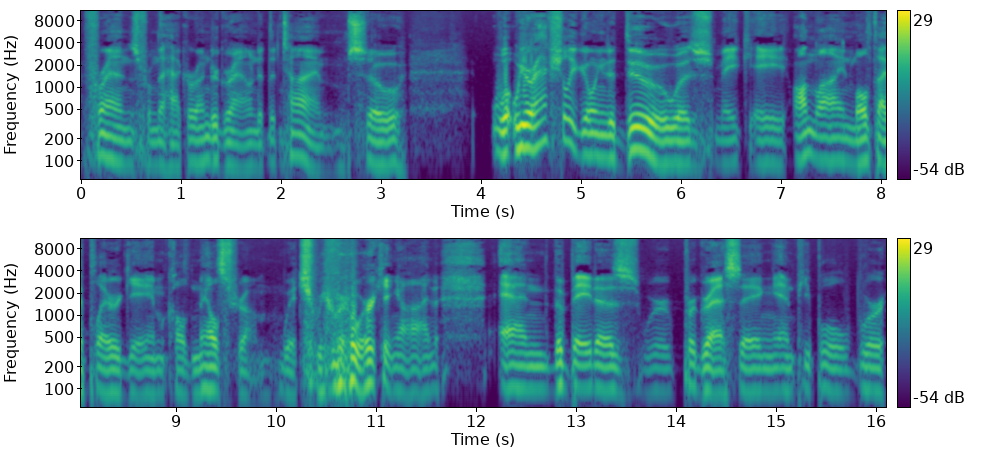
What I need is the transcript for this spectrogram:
friends from the Hacker Underground at the time. So what we were actually going to do was make a online multiplayer game called Maelstrom, which we were working on, and the betas were progressing, and people were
